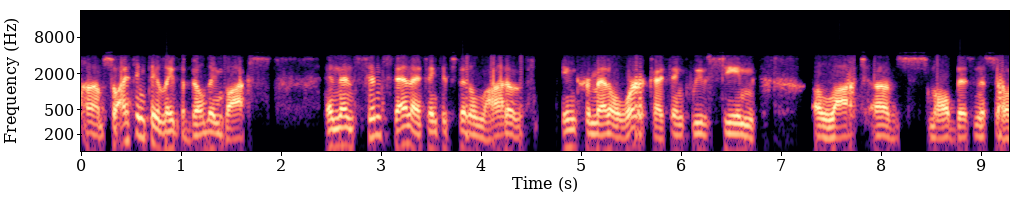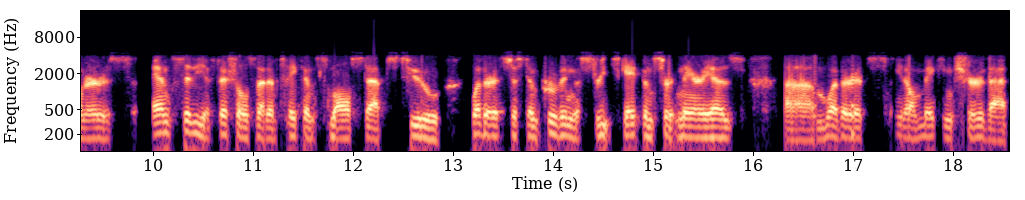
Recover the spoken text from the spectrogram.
Um, so I think they laid the building blocks and then since then, I think it's been a lot of incremental work. I think we've seen a lot of small business owners and city officials that have taken small steps to whether it's just improving the streetscape in certain areas, um, whether it's you know making sure that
